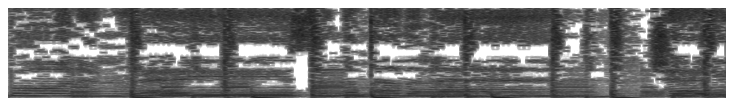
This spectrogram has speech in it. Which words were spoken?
born and raised in the motherland. Chase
